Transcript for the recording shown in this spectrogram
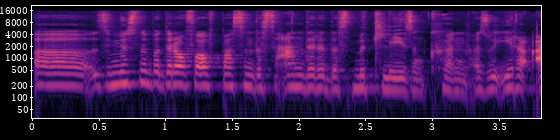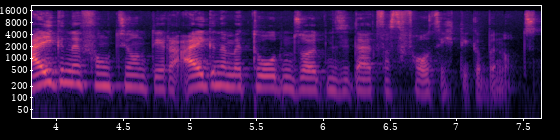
Äh, Sie müssen aber darauf aufpassen, dass andere das mitlesen können. Also Ihre eigene Funktion, Ihre eigenen Methoden sollten Sie da etwas vorsichtiger benutzen.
